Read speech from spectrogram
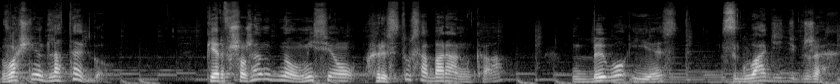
Właśnie dlatego pierwszorzędną misją Chrystusa Baranka było i jest zgładzić grzechy,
